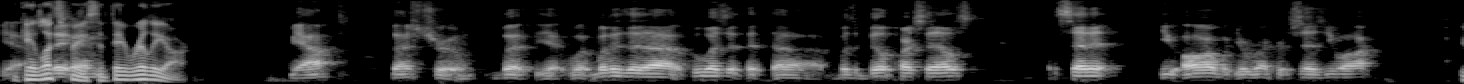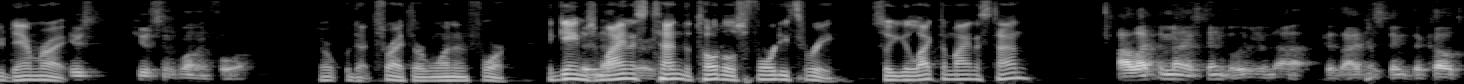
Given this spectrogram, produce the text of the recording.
Yeah, okay, let's they, face it, they really are. Yeah, that's true. But yeah, what, what is it? Uh, who was it that uh, was it? Bill Parcells said it you are what your record says you are. You're damn right. Houston's one and four. They're, that's right. They're one and four. The game's minus 10. The total is 43. So you like the minus 10? I like the minus 10, believe it or not, because I just think the Colts,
